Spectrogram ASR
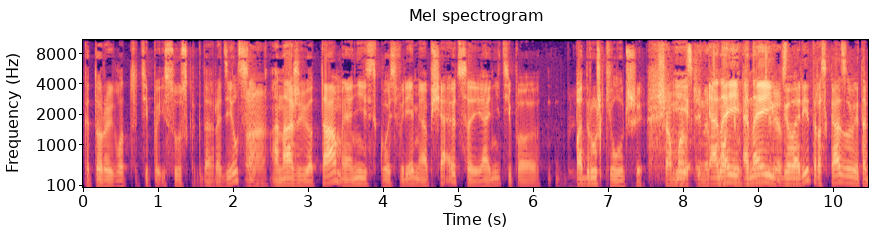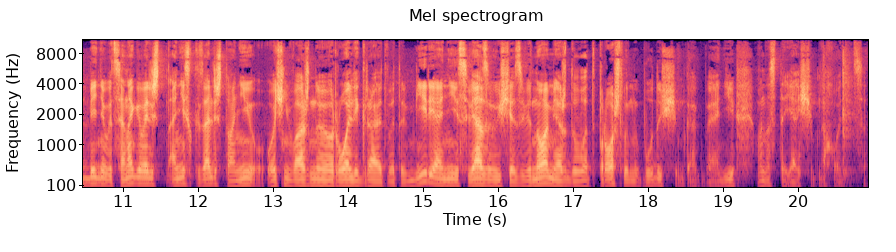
который вот типа Иисус, когда родился, Ага. она живет там, и они сквозь время общаются, и они типа подружки лучшие. Шаманский И она, ей- она ей говорит, рассказывает, обменивается. Она говорит, что они сказали, что они очень важную роль играют в этом мире, они связывающее звено между вот прошлым и будущим, как бы они в настоящем находятся.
